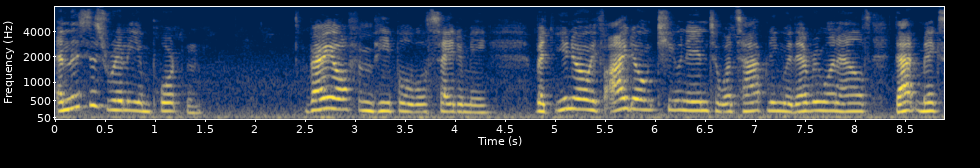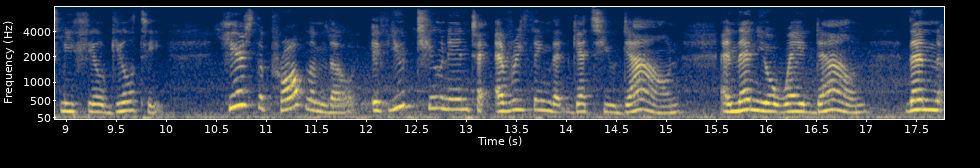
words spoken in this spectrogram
And this is really important. Very often people will say to me, but you know, if I don't tune in to what's happening with everyone else, that makes me feel guilty. Here's the problem though. If you tune in to everything that gets you down, and then you're weighed down, then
